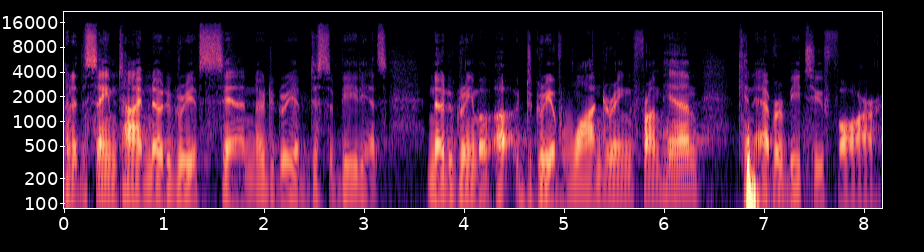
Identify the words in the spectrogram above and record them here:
And at the same time, no degree of sin, no degree of disobedience, no degree of, uh, degree of wandering from him can ever be too far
